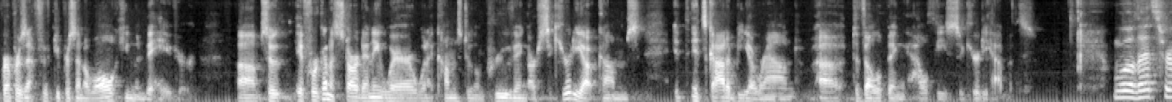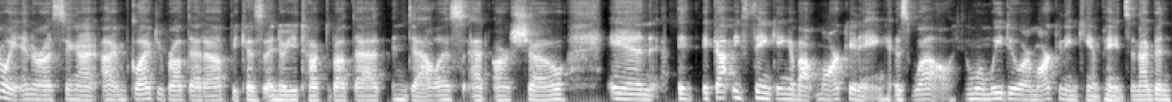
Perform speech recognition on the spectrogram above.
represent 50% of all human behavior. Um, so if we're going to start anywhere when it comes to improving our security outcomes, it, has got to be around uh, developing healthy security habits. Well, that's really interesting. I, I'm glad you brought that up because I know you talked about that in Dallas at our show. And it, it got me thinking about marketing as well. And when we do our marketing campaigns, and I've been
